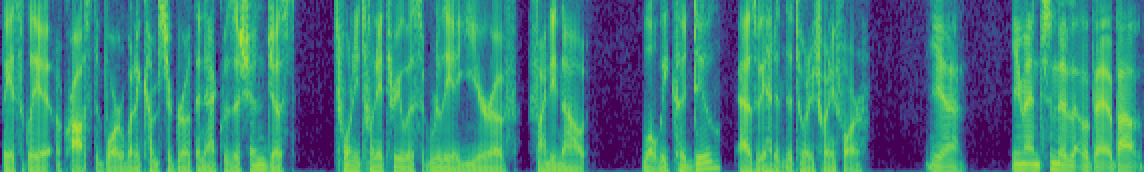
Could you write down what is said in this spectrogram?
basically across the board when it comes to growth and acquisition. Just 2023 was really a year of finding out what we could do as we head into 2024. Yeah. You mentioned a little bit about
